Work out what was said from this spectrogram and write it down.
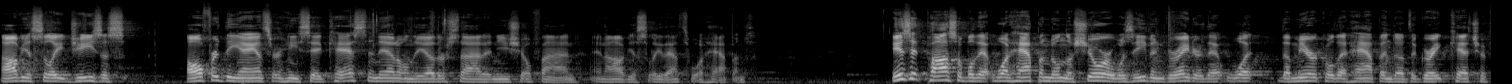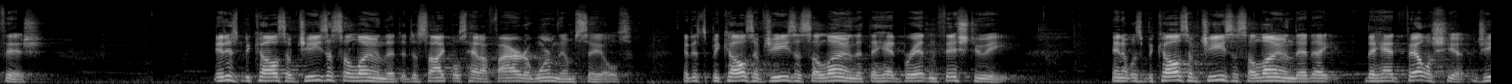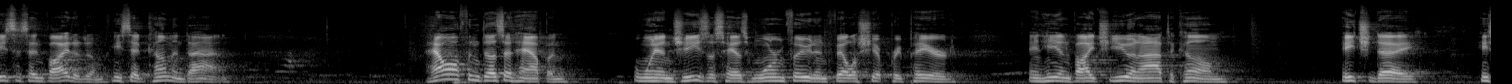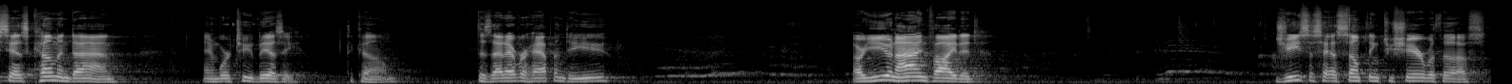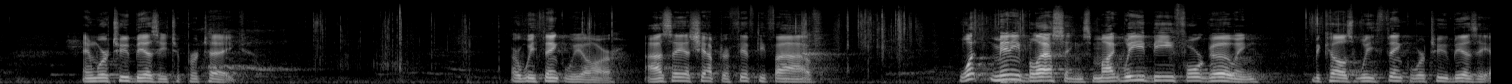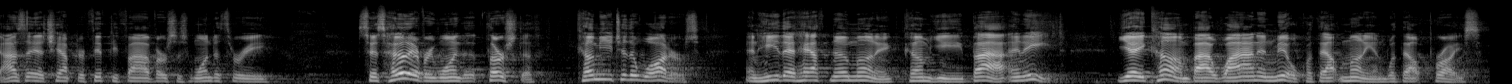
Obviously, Jesus offered the answer and he said, Cast the net on the other side and you shall find. And obviously, that's what happens. Is it possible that what happened on the shore was even greater than what the miracle that happened of the great catch of fish? It is because of Jesus alone that the disciples had a fire to warm themselves. And it's because of Jesus alone that they had bread and fish to eat. And it was because of Jesus alone that they they had fellowship. Jesus invited them. He said, Come and dine. How often does it happen when Jesus has warm food and fellowship prepared and he invites you and I to come each day? He says, Come and dine, and we're too busy to come. Does that ever happen to you? Are you and I invited Jesus has something to share with us, and we're too busy to partake. Or we think we are. Isaiah chapter 55. What many blessings might we be foregoing because we think we're too busy? Isaiah chapter 55, verses 1 to 3 says, Ho, everyone that thirsteth, come ye to the waters, and he that hath no money, come ye, buy and eat. Yea, come, buy wine and milk without money and without price.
